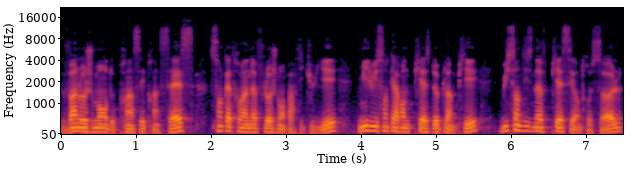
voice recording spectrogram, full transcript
20 logements de princes et princesses, 189 logements particuliers, 1840 pièces de plein pied, 819 pièces et entresols,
